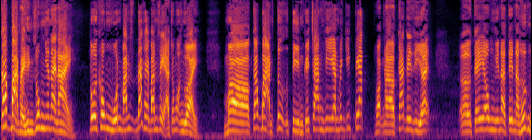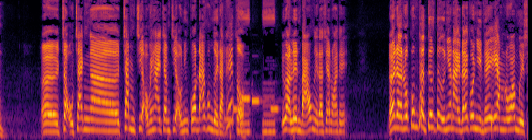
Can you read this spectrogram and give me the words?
các bạn phải hình dung như này này. Tôi không muốn bán đắt hay bán rẻ cho mọi người mà các bạn tự tìm cái trang vn express hoặc là các cái gì ấy. Ờ, cái ông ấy là tên là hưng. Ờ, chậu tranh uh, à, trăm triệu với hai trăm triệu nhưng có đã có người đặt hết rồi. Tức là lên báo người ta sẽ nói thế. Đấy là nó cũng tương tự như này. Đấy có nhìn thấy em nó 16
